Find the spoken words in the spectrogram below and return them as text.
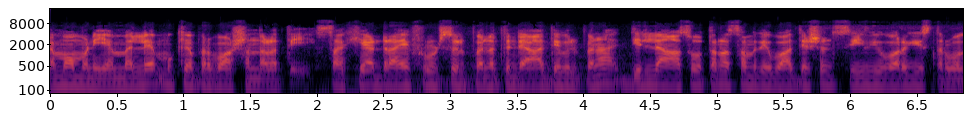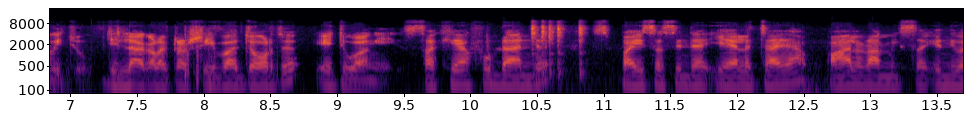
M M Mani M L A മുഖ്യപ്രഭാഷണം നടത്തി. സഹ്യ ഡ്രൈ ഫ്രൂട്ട്സ് ഉൽപ്പന്നത്തിന്റെ ആദ്യ വിൽപ്പന ജില്ലാ ആസൂത്രണ സമിതി ഉപാധ്യക്ഷൻ സി വി വർഗീസ് നിർവഹിച്ചു. ജില്ലാ കളക്ടർ ഷീബ ജോർജ് ഏറ്റുവാങ്ങി. സഹ്യ ഫുഡ് ആൻഡ് സ്പൈസസിന്റെ ഏലച്ചായ പാലട മിക്സ് എന്നിവ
